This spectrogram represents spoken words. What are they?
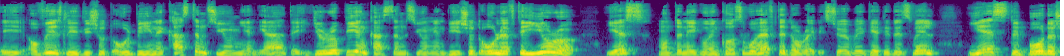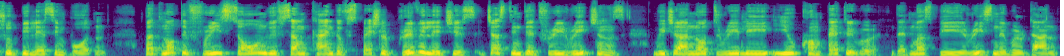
a, obviously we should all be in a customs union. Yeah. The European customs union. We should all have the euro. Yes, Montenegro and Kosovo have that already. Serbia get it as well. Yes, the border should be less important, but not a free zone with some kind of special privileges just in that three regions, which are not really EU compatible. That must be reasonable done.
